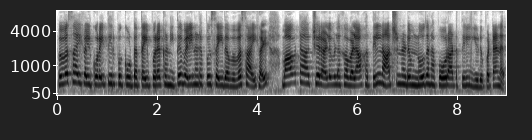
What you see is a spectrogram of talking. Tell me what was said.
விவசாயிகள் குறைதீர்ப்பு கூட்டத்தை புறக்கணித்து வெளிநடப்பு செய்த விவசாயிகள் மாவட்ட ஆட்சியர் அலுவலக வளாகத்தில் நாற்று நடும் நூதன போராட்டத்தில் ஈடுபட்டனர்.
